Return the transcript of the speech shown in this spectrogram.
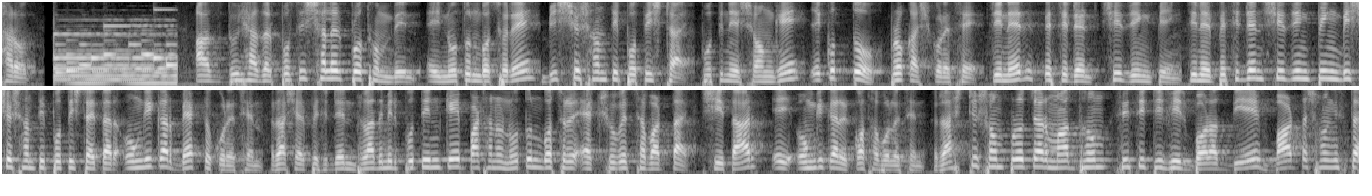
ভারত। আজ দুই হাজার পঁচিশ সালের প্রথম দিন এই নতুন বছরে বিশ্ব শান্তি প্রতিষ্ঠায় পুতিনের সঙ্গে একত্ব প্রকাশ করেছে চীনের প্রেসিডেন্ট শি জিনপিং। চীনের প্রেসিডেন্ট শি জিনপিং বিশ্ব শান্তি প্রতিষ্ঠায় তার অঙ্গীকার ব্যক্ত করেছেন। রাশিয়ার প্রেসিডেন্ট ভ্লাদিমির পুতিনকে পাঠানো নতুন বছরের এক শুভেচ্ছা বার্তায় শি তার এই অঙ্গীকারের কথা বলেছেন। রাষ্ট্রীয় সম্প্রচার মাধ্যম সিসিটিভির বরাত দিয়ে বার্তা সংস্থা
